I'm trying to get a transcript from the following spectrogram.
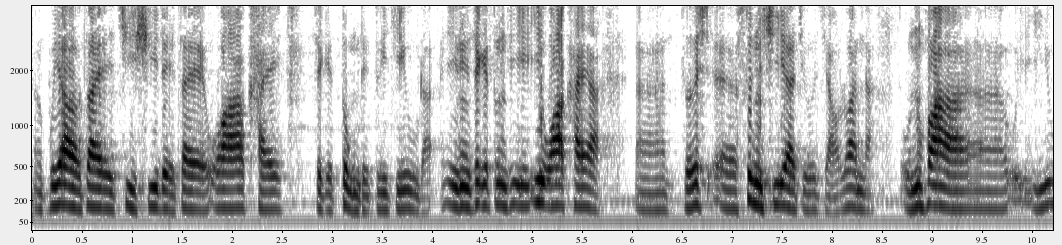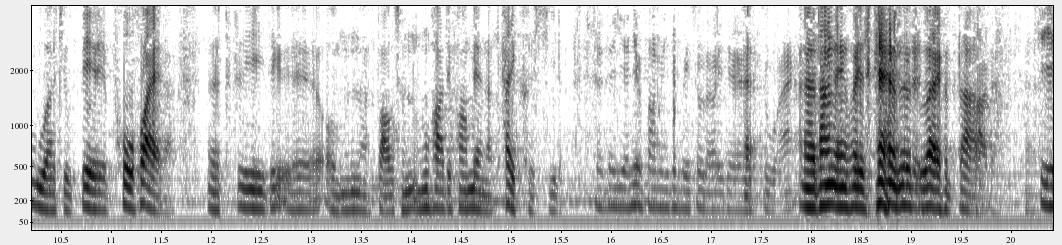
呃不要再继续的再挖开这个洞的堆积物了，因为这个东西一挖开啊，呃则呃顺序啊就搅乱了，文化遗物啊就被破坏了，呃所以这个我们呢保存文化这方面呢太可惜了。在研究方面就会受到一个阻碍。呃，当然会，这个阻碍很大的。谢谢。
